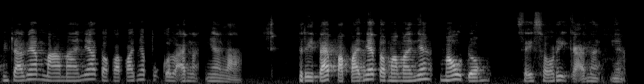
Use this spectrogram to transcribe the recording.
misalnya mamanya atau papanya pukul anaknya lah. Cerita papanya atau mamanya mau dong say sorry ke anaknya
